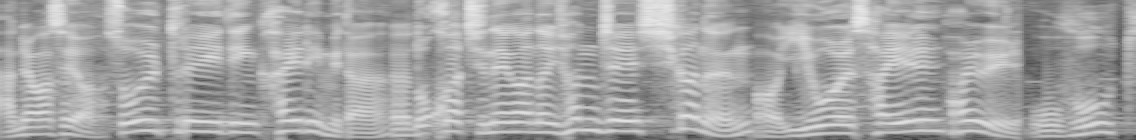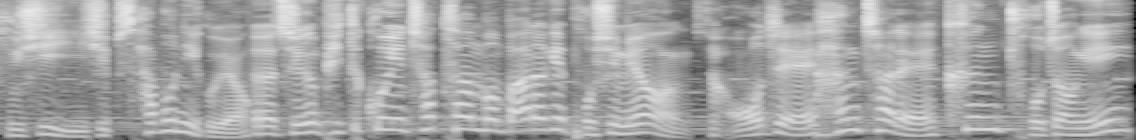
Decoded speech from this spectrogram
안녕하세요. 소울 트레이딩 카일입니다. 어, 녹화 진행하는 현재 시간은 어, 2월 4일 화요일 오후 2시 24분이고요. 지금 비트코인 차트 한번 빠르게 보시면 자, 어제 한 차례 큰 조정이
